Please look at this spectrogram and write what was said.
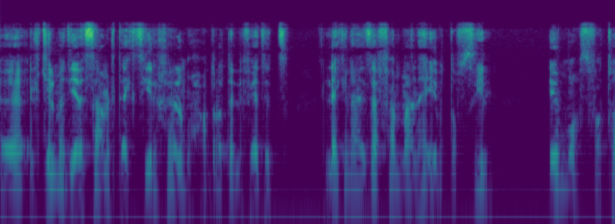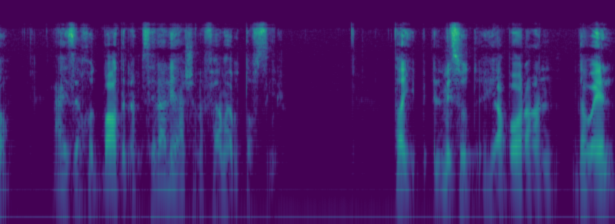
آه الكلمة دي أنا استعملتها كتير خلال المحاضرات اللي فاتت لكن عايز أفهم معناها إيه بالتفصيل إيه مواصفاتها؟ عايز أخد بعض الأمثلة عليها عشان أفهمها بالتفصيل. طيب ال method هي عبارة عن دوال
